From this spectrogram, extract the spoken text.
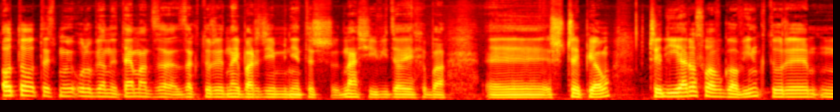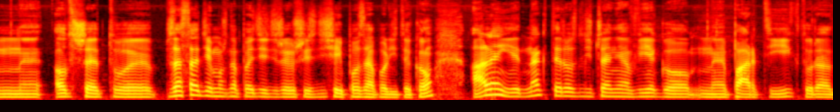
o to, to jest mój ulubiony temat, za, za który najbardziej mnie też nasi widzowie chyba szczypią, czyli Jarosław Gowin, który mm, odszedł, w zasadzie można powiedzieć, że już jest dzisiaj poza polityką, ale jednak te rozliczenia w jego mm, partii, która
